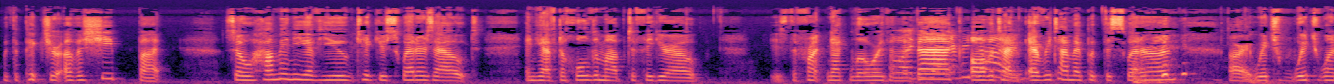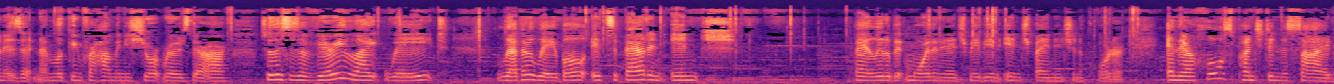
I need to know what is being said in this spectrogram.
with the picture of a sheep butt. So how many of you take your sweaters out and you have to hold them up to figure out is the front neck lower than Oh, the I back all the time. time. Every time I put the sweater on. all right, which which one is it? And I'm looking for how many short rows there are. So this is a very lightweight leather label. It's about an inch by a little bit more than an inch, maybe an inch by an inch and a quarter. And there are holes punched in the side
